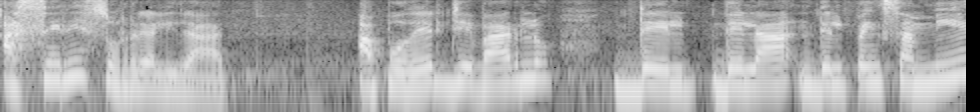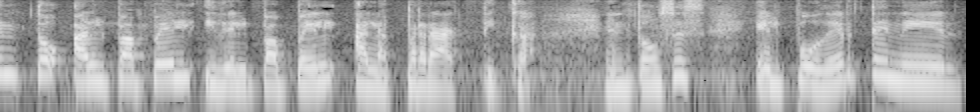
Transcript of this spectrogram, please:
hacer eso realidad a poder llevarlo del, del pensamiento al papel y del papel a la práctica. Entonces, el poder tener,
